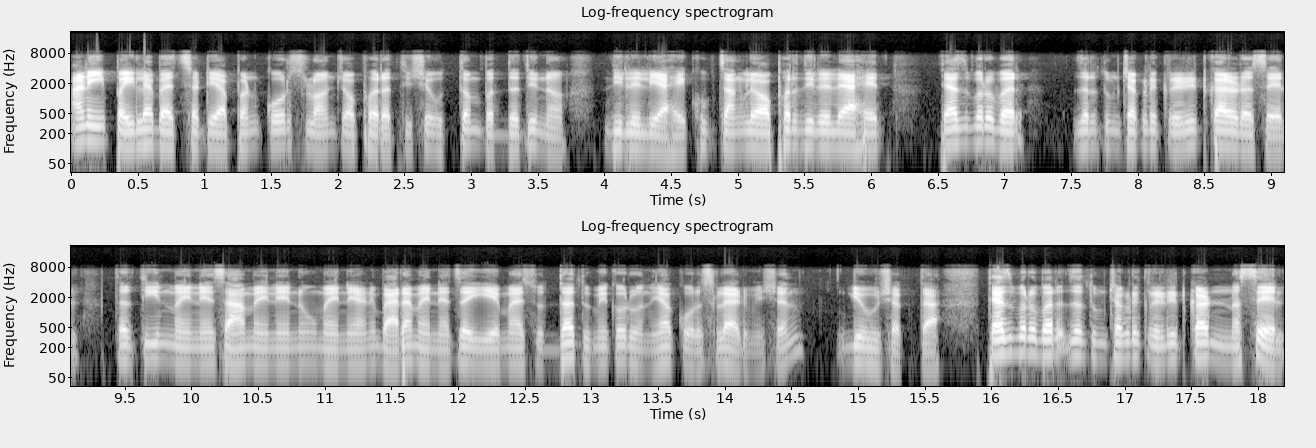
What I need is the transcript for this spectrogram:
आणि पहिल्या बॅचसाठी आपण कोर्स लॉन्च ऑफर अतिशय उत्तम पद्धतीनं दिलेली आहे. खूप चांगले ऑफर दिलेले आहेत. त्याचबरोबर जर तुमच्याकडे क्रेडिट कार्ड असेल तर तीन महिने सहा महिने नऊ महिने आणि बारा महिन्याचा ई एम आय सुद्धा तुम्ही करून या कोर्सला ॲडमिशन घेऊ शकता. त्याचबरोबर जर तुमच्याकडे क्रेडिट कार्ड नसेल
